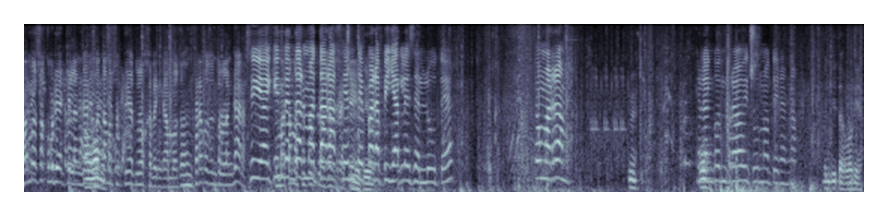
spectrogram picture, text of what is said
vamos a cubrir aquí el hangar y Vamos. matamos a todos los que vengamos. Nos encerramos dentro del hangar. Sí, hay que intentar matar a gente Sí, para pillarles el loot, ¿eh? Toma, Ram. Dime. Que la he Oh. encontrado y tú no tienes nada. Bendita gloria.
